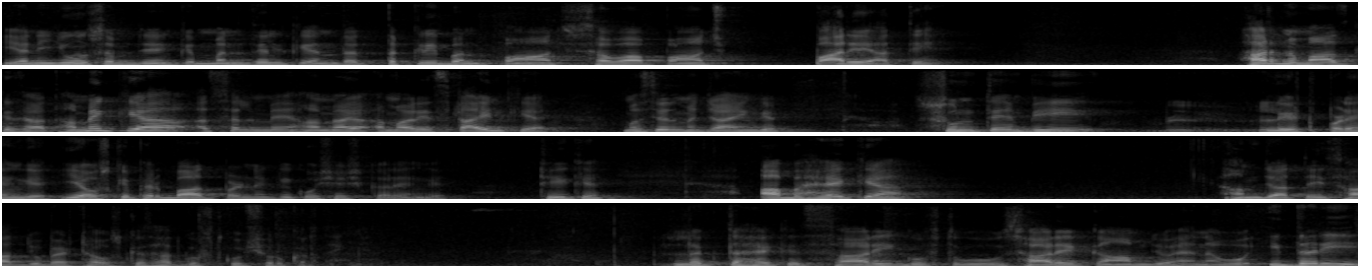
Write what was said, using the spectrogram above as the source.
یعنی یوں سمجھیں کہ منزل کے اندر تقریباً پانچ، سوا پانچ پارے آتے ہیں۔ ہر نماز کے ساتھ ہمیں کیا اصل میں ہمیں ہمارے سٹائل کیا ہے؟ مسجد میں جائیں گے، سنتے بھی لیٹ پڑھیں گے یا اس کے پھر بعد پڑھنے کی کوشش کریں گے، ٹھیک ہے؟ اب ہے کیا ہم جاتے ہی ساتھ جو بیٹھا اس کے ساتھ گفتگو شروع کر دیں گے۔ لگتا ہے کہ ساری گفتگو، سارے کام جو ہے نا، وہ ادھر ہی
